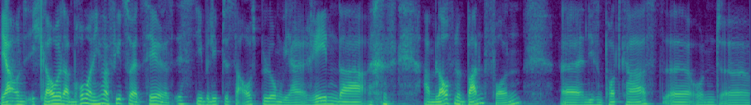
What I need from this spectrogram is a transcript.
Ja, und ich glaube, da brauchen wir nicht mal viel zu erzählen. Das ist die beliebteste Ausbildung. Wir reden da am laufenden Band von äh, in diesem Podcast. Äh, und äh,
